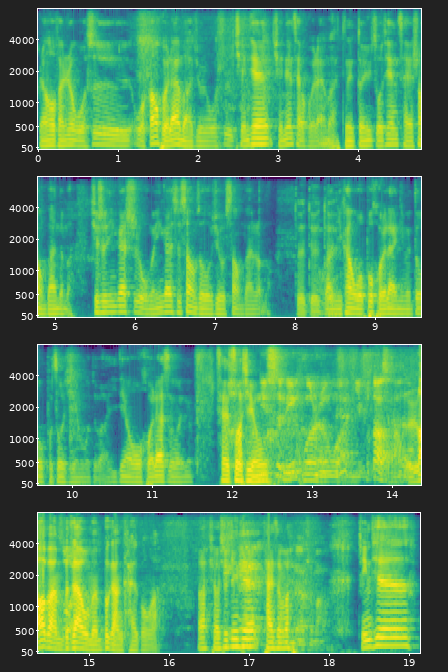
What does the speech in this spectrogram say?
然后反正我是我刚回来嘛，就是我是前天前天才回来嘛，等等于昨天才上班的嘛。其实应该是我们应该是上周就上班了嘛。对对对，你，看我不回来，你们都不做节目对吧？一定要我回来的时候才做节目你是灵魂人物啊，你不到场，老板不在，我们不敢开工啊。啊。小徐今天谈什么？聊什么？今天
